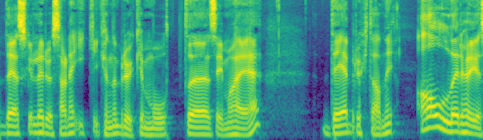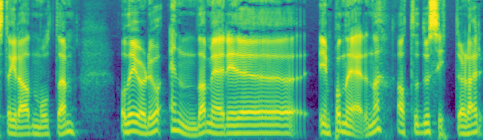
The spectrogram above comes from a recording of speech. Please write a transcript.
Det skulle russerne ikke kunne bruke mot Simo Heie. Det brukte han i aller høyeste grad mot dem. Og det gjør det jo enda mer eh, imponerende at du sitter der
